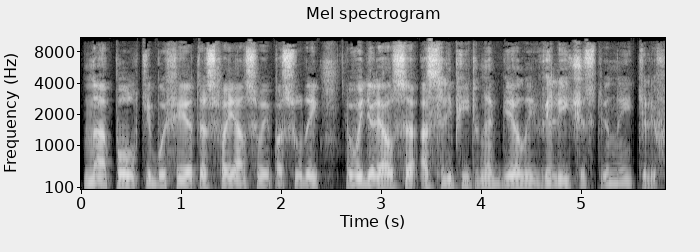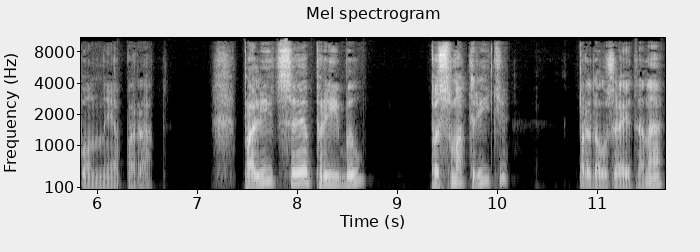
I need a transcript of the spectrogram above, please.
На полке буфета с фаянсовой посудой выделялся ослепительно белый величественный телефонный аппарат. «Полиция прибыл. Посмотрите», — продолжает она,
